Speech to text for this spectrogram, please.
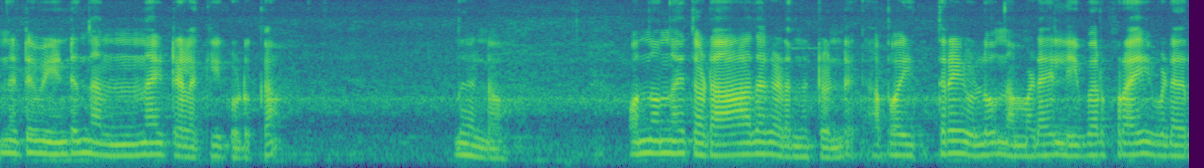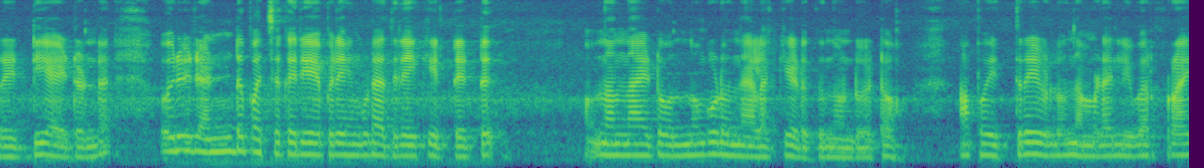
എന്നിട്ട് വീണ്ടും നന്നായിട്ട് ഇളക്കി കൊടുക്കാം. ഇത് കണ്ടോ? ഒന്നൊന്നായി തൊടാതെ കിടന്നിട്ടുണ്ട്. അപ്പോൾ ഇത്രയേ ഉള്ളൂ. നമ്മുടെ ലിവർ ഫ്രൈ ഇവിടെ റെഡി ആയിട്ടുണ്ട്. ഒരു രണ്ട് പച്ചക്കറി വേപ്പിലയും കൂടെ അതിലേക്ക് ഇട്ടിട്ട് നന്നായിട്ട് ഒന്നും കൂടെ ഒന്ന് ഇളക്കി എടുക്കുന്നുണ്ട് കേട്ടോ. അപ്പോൾ ഇത്രയേ ഉള്ളൂ നമ്മുടെ ലിവർ ഫ്രൈ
